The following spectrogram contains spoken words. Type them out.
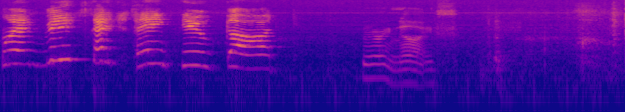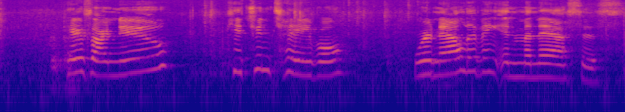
when we say thank you, God. Very nice. Here's our new kitchen table. We're now living in Manassas,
